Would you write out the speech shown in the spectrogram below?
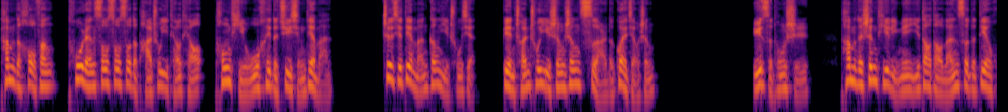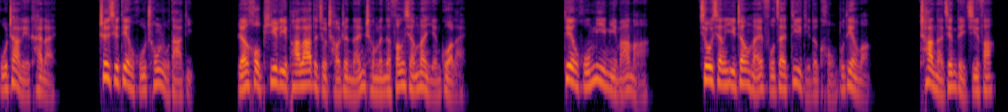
他们的后方突然嗖嗖嗖的爬出一条条通体乌黑的巨型电鳗，这些电鳗刚一出现，便传出一声声刺耳的怪叫声。与此同时，他们的身体里面一道道蓝色的电弧炸裂开来，这些电弧冲入大地，然后噼里啪啦的就朝着南城门的方向蔓延过来。电弧密密麻麻，就像一张埋伏在地底的恐怖电网，刹那间被激发，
